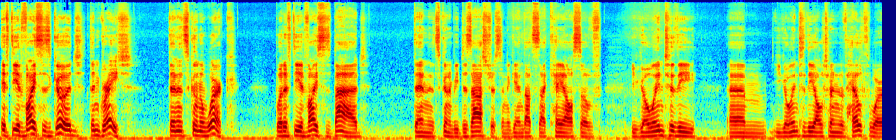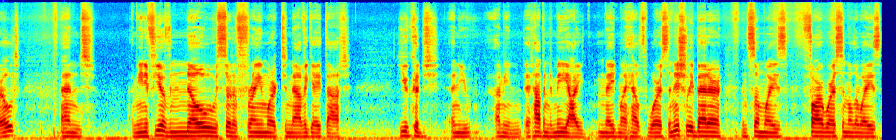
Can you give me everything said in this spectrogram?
if the advice is good, then great. Then it's going to work. But if the advice is bad, then it's going to be disastrous. And again, that's that chaos of you go into the um, you go into the alternative health world, and I mean, if you have no sort of framework to navigate that, you could, and you, I mean, it happened to me. I made my health worse. Initially, better in some ways, far worse in other ways.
